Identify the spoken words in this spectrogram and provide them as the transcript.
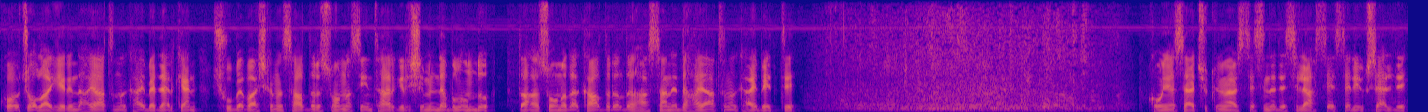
Koç olay yerinde hayatını kaybederken şube başkanı saldırı sonrası intihar girişiminde bulundu. Daha sonra da kaldırıldığı hastanede hayatını kaybetti. Konya Selçuk Üniversitesi'nde de silah sesleri yükseldi.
